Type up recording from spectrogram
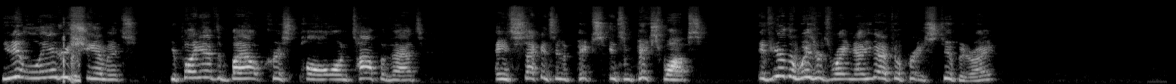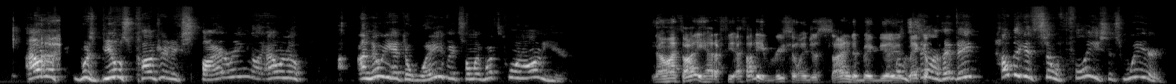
you get Landry Shamets. You're probably gonna have to buy out Chris Paul on top of that, and seconds in the picks in some pick swaps. If you're the Wizards right now, you gotta feel pretty stupid, right? I don't know. Was Beal's contract expiring? Like I don't know. I- know he had to waive it, so I'm like, what's going on here? No, I thought he had a few. I thought he recently just signed a big deal. He's making like, they, they, how they get so fleeced? It's weird.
